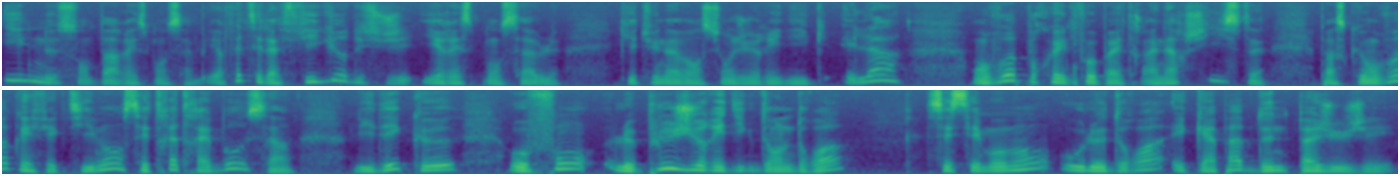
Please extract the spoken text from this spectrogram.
ils ne sont pas responsables. Et en fait c'est la figure du sujet irresponsable qui est une invention juridique. Et là on voit pourquoi il ne faut pas être anarchiste parce qu'on voit qu'effectivement c'est très très beau ça, l'idée que au fond le plus juridique dans le droit c'est ces moments où le droit est capable de ne pas juger,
